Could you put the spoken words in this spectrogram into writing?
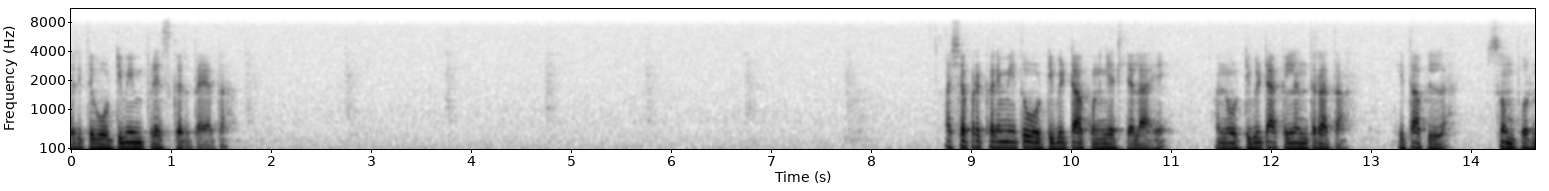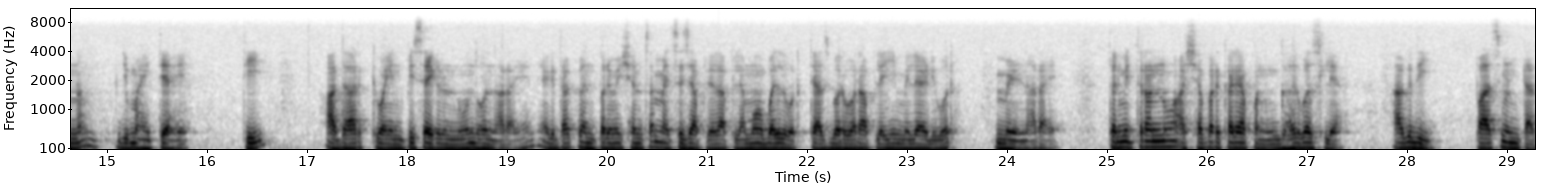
तर इथे ओ टी पी मी प्रेस करत आहे आता. अशा प्रकारे मी तो ओ टी पी टाकून घेतलेला आहे. आणि ओ टी पी टाकल्यानंतर आता इथं आपल्याला संपूर्ण जी माहिती आहे ती आधार किंवा एन पी सी आयकडे नोंद होणार आहे. एकदा कन्फर्मेशनचा मेसेज आपल्याला आपल्या मोबाईलवर त्याचबरोबर आपल्या ईमेल आय डीवर मिळणार आहे. तर मित्रांनो अशा प्रकारे आपण घर बसल्या अगदी पाच मिनटात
